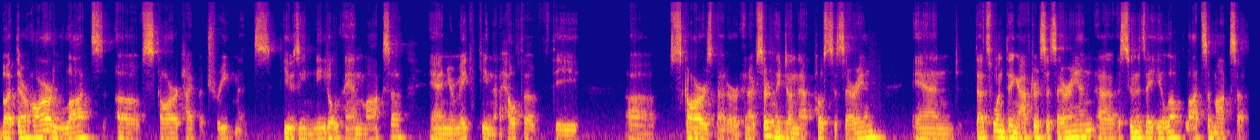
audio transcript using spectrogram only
but there are lots of scar type of treatments using needle and moxa, and you're making the health of the uh, scars better. And I've certainly done that post cesarean, and that's one thing after cesarean, uh, as soon as they heal up, lots of moxa.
